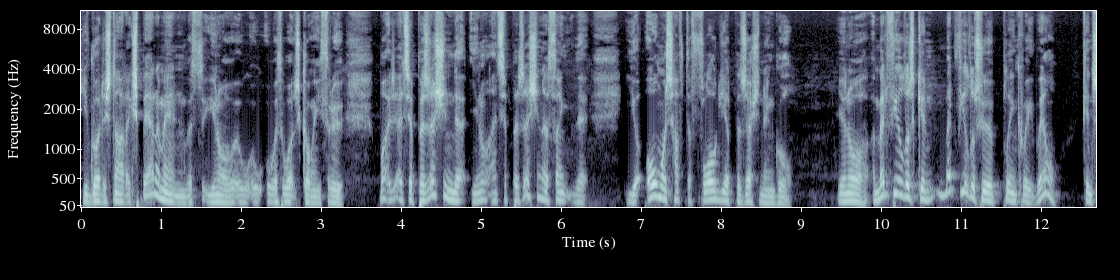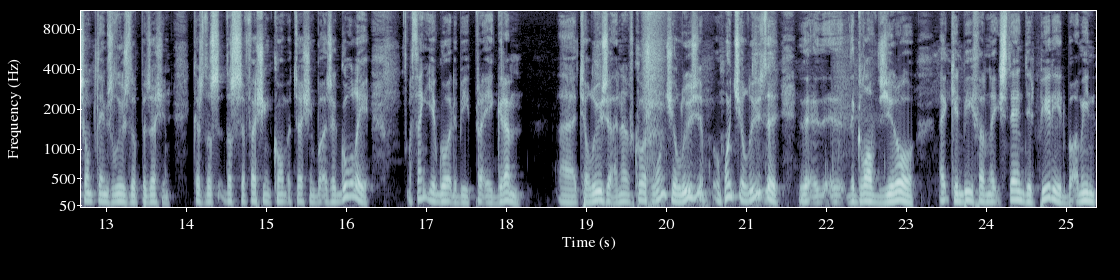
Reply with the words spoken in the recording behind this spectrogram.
you've got to start experimenting with you know with what's coming through. But it's a position that you know it's a position I think that you almost have to flog your position in goal. You know, midfielders can midfielders who are playing quite well can sometimes lose their position because there's there's sufficient competition. But as a goalie, I think you've got to be pretty grim uh, to lose it. And of course, once you lose it, once you lose the, the, the gloves, you know, it can be for an extended period. But I mean,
